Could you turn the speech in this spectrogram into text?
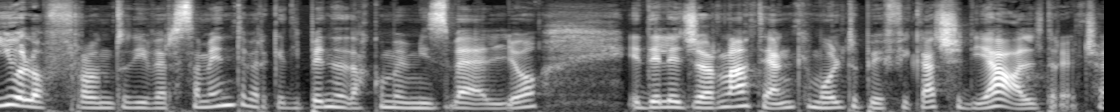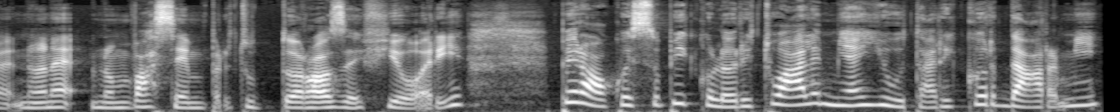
io lo affronto diversamente perché dipende da come mi sveglio e delle giornate anche molto più efficaci di altre, cioè non, è, non va sempre tutto rosa e fiori, però questo piccolo rituale mi aiuta a ricordarmi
